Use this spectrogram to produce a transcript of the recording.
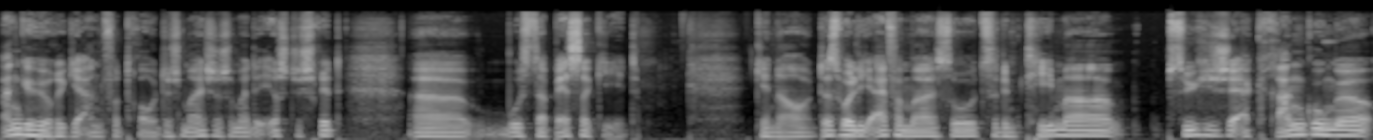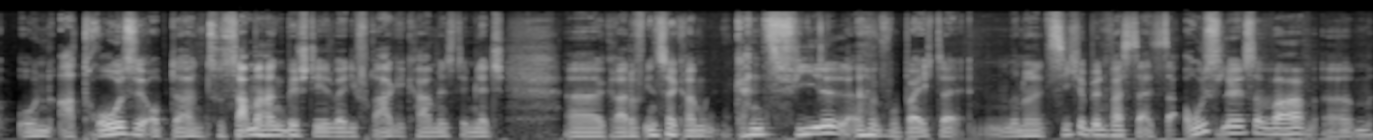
Angehörige anvertraut, das ist meistens schon mal der erste Schritt, äh, wo es da besser geht. Genau, das wollte ich einfach mal so zu dem Thema psychische Erkrankungen und Arthrose, ob da ein Zusammenhang besteht, weil die Frage kam jetzt demnächst äh, gerade auf Instagram ganz viel, äh, wobei ich da immer noch nicht sicher bin, was da als der Auslöser war, ähm,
